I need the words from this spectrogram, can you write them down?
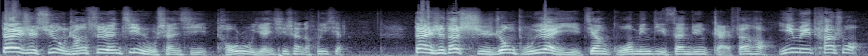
但是徐永昌虽然进入山西，投入阎锡山的麾下，但是他始终不愿意将国民第三军改番号，因为他说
